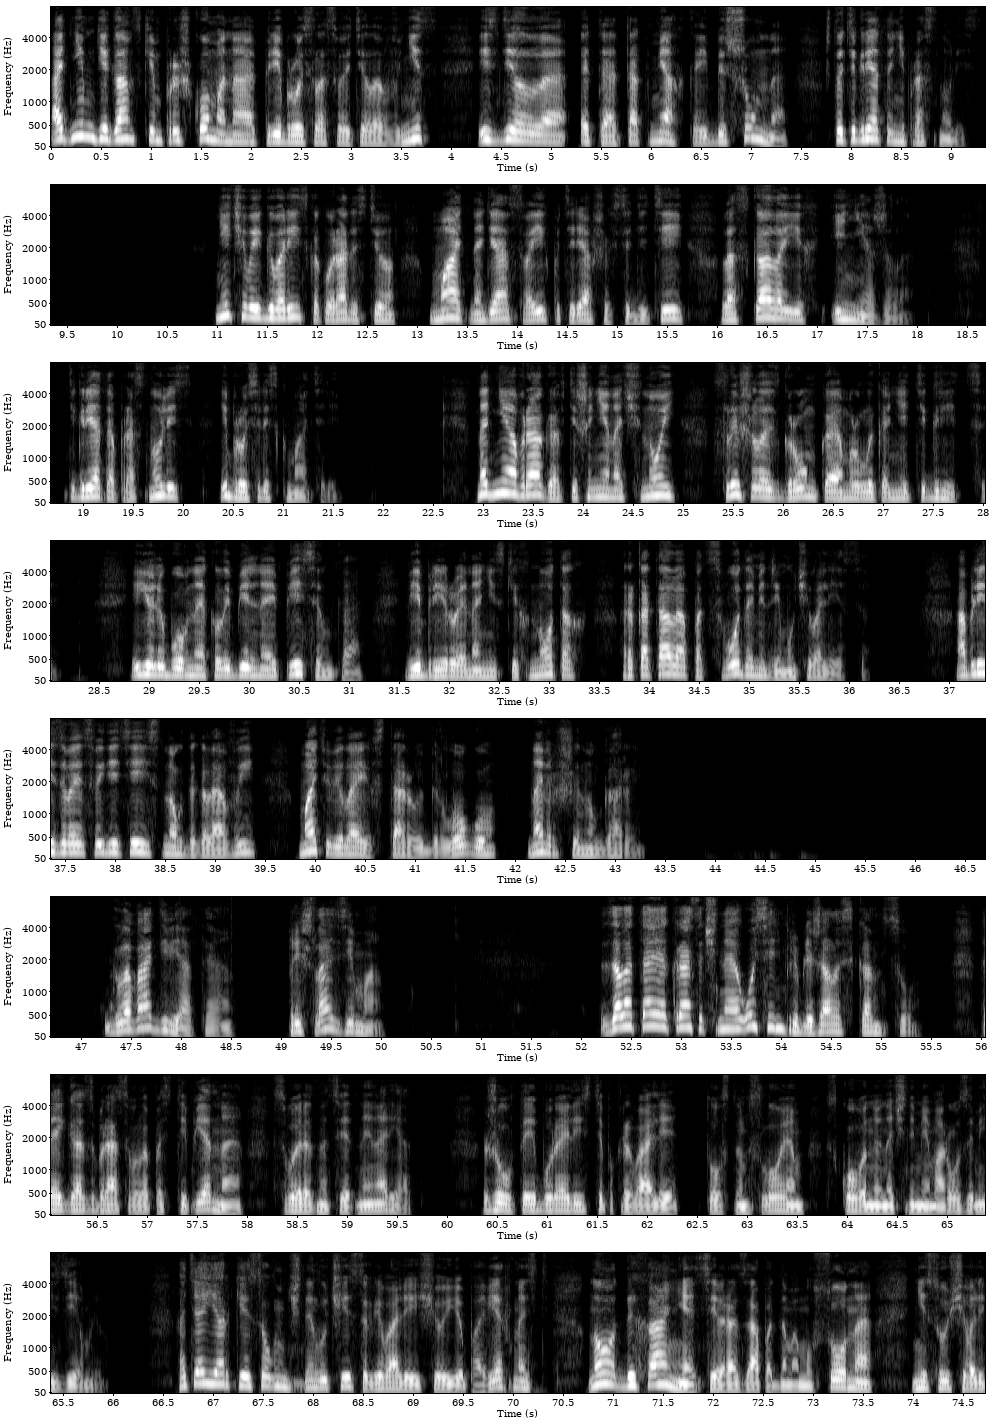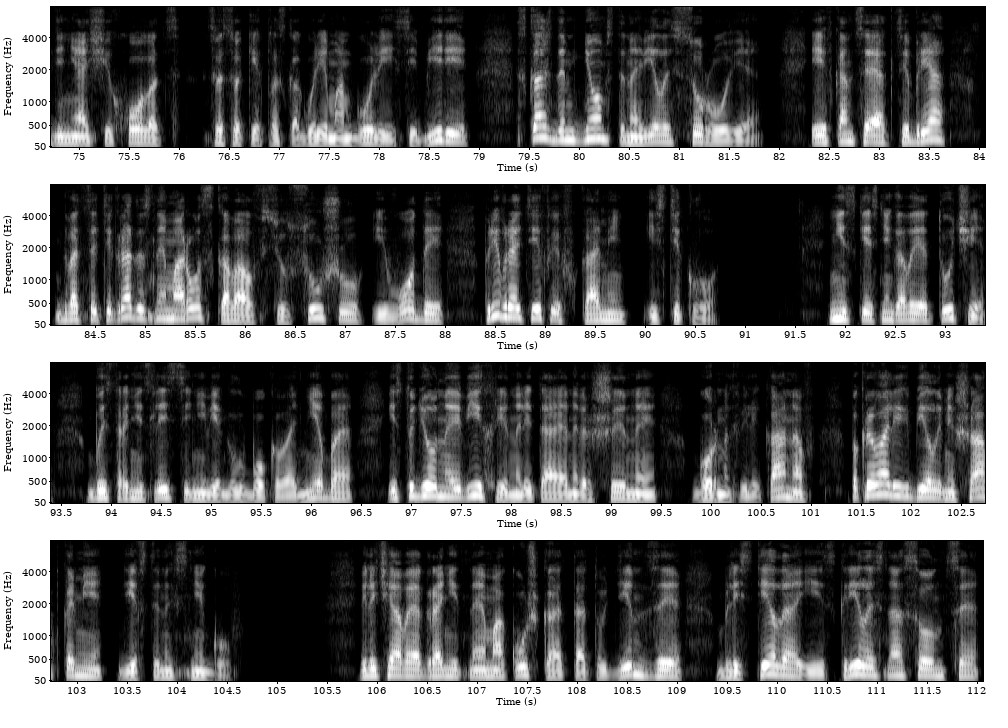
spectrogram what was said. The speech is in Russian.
Одним гигантским прыжком она перебросила свое тело вниз и сделала это так мягко и бесшумно, что тигрята не проснулись. Нечего и говорить, с какой радостью мать, найдя своих потерявшихся детей, ласкала их и нежила. Тигрята проснулись и бросились к матери. На дне оврага в тишине ночной слышалось громкое мурлыканье тигрицы. Ее любовная колыбельная песенка, вибрируя на низких нотах, рокотала под сводами дремучего леса. Облизывая своих детей с ног до головы, мать увела их в старую берлогу на вершину горы. Глава девятая. Пришла зима. Золотая красочная осень приближалась к концу. Тайга сбрасывала постепенно свой разноцветный наряд. Желтые бурые листья покрывали толстым слоем скованную ночными морозами землю. Хотя яркие солнечные лучи согревали еще ее поверхность, но дыхание северо-западного муссона, несущего леденящий холод с высоких плоскогорий Монголии и Сибири, с каждым днем становилось суровее, и в конце октября Двадцатиградусный мороз сковал всю сушу и воды, превратив их в камень и стекло. Низкие снеговые тучи быстро неслись в синеве глубокого неба, и студеные вихри, налетая на вершины горных великанов, покрывали их белыми шапками девственных снегов. Величавая гранитная макушка Татудинзы блестела и искрилась на солнце,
